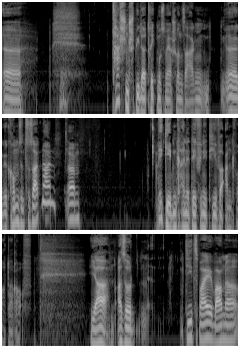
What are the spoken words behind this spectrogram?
äh, Taschenspielertrick, muss man ja schon sagen, äh, gekommen sind zu sagen, nein, ähm, wir geben keine definitive Antwort darauf. Ja, also die zwei waren da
